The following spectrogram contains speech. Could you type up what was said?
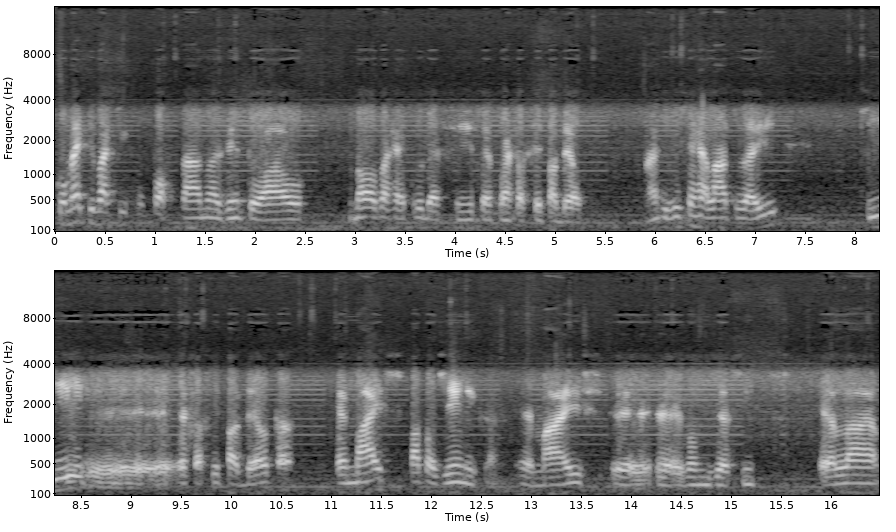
como é que vai se comportar no eventual nova recrudescência com essa cepa delta? Né? Existem relatos aí que eh, essa cepa delta é mais patogênica, é mais, é, é, vamos dizer assim, ela,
